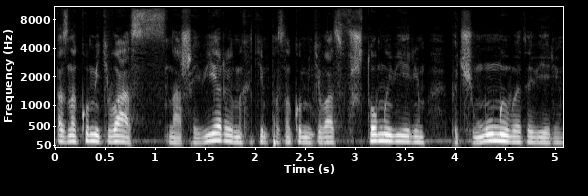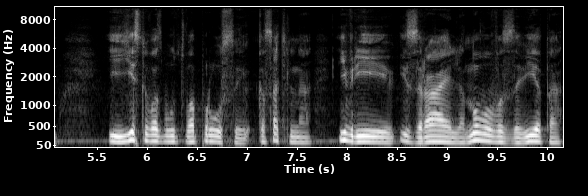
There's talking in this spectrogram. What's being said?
познакомить вас с нашей верой, мы хотим познакомить вас, в что мы верим, почему мы в это верим. И если у вас будут вопросы касательно евреев, Израиля, Нового Завета,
